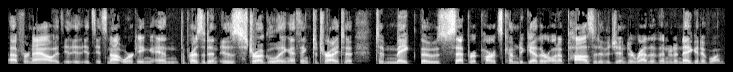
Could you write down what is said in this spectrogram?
uh, for now it, it, it's it's not working, and the president is struggling. I think to try to to make those separate parts come together on a positive agenda rather than a negative one.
